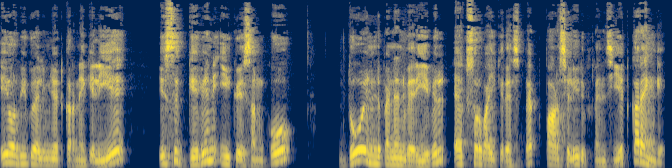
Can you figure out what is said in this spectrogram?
ए और बी को एलिमिनेट करने के लिए इस गिवन इक्वेशन को दो इंडिपेंडेंट वेरिएबल एक्स और वाई के रेस्पेक्ट पार्शियली डिफ्रेंशिएट करेंगे।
